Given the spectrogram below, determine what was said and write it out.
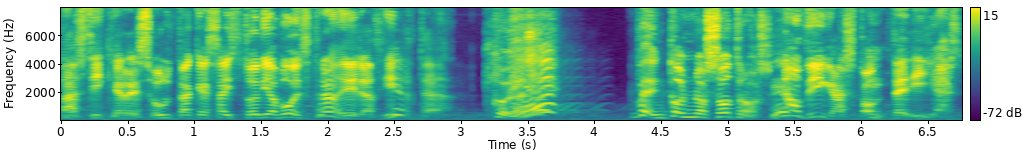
Así que resulta que esa historia vuestra era cierta. ¿Qué? Ven con nosotros. No digas tonterías.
